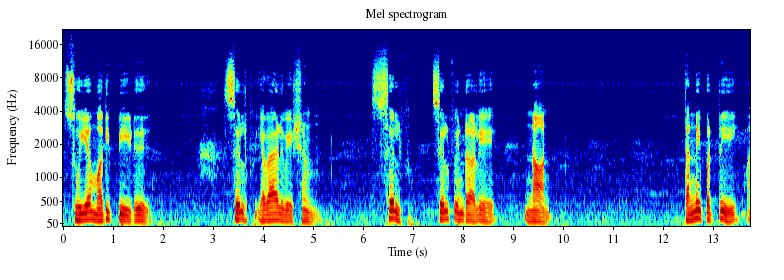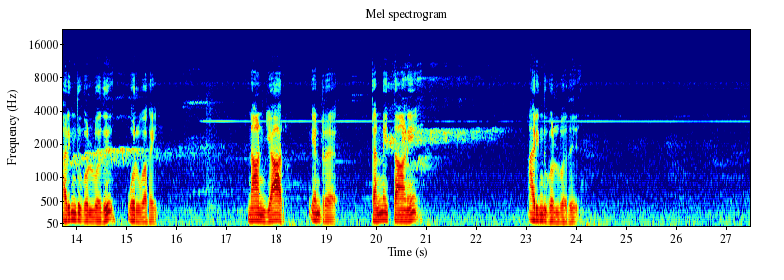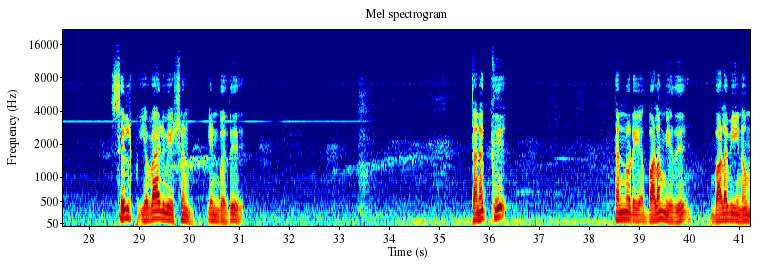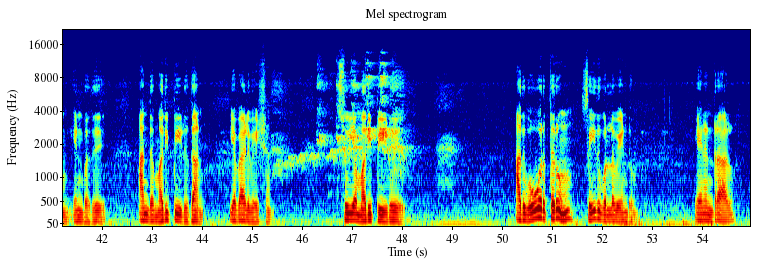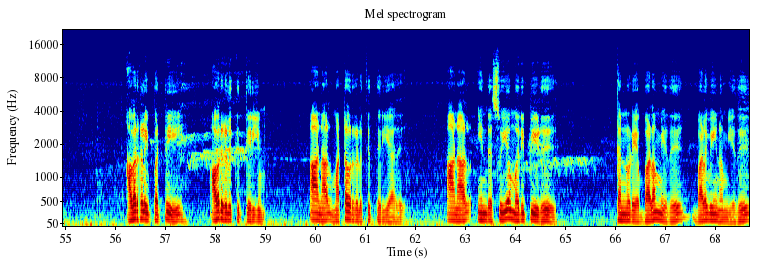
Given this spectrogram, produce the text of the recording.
சுய மதிப்பீடு self evaluation self self என்றாலே நான். தன்னை பற்றி அறிந்து கொள்வது ஒரு வகை. நான் யார் என்ற தன்னைத்தானே அறிந்து கொள்வது. செல்ஃப் எவாலுவேஷன் என்பது தனக்கு தன்னுடைய பலம் எது? பலவீனம் என்பது அந்த மதிப்பீடு தான் எவாலுவேஷன் சுய மதிப்பீடு. அது ஒவ்வொருத்தரும் செய்து கொள்ள வேண்டும். ஏனென்றால் அவர்களை பற்றி அவர்களுக்கு தெரியும். ஆனால் மற்றவர்களுக்கு தெரியாது. ஆனால் இந்த சுய மதிப்பீடு தன்னுடைய பலம் எது பலவீனம் எது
